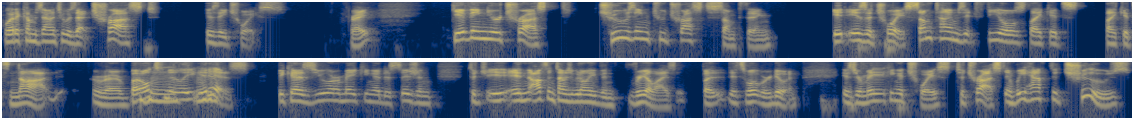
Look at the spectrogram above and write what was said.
what it comes down to is that trust is a choice, right? Giving your trust, choosing to trust something, it is a choice. Sometimes it feels like it's like it's not, but Mhm, ultimately it mhm. is because you are making a decision to and oftentimes we don't even realize it, but it's what we're doing is you're making a choice to trust. And we have to choose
